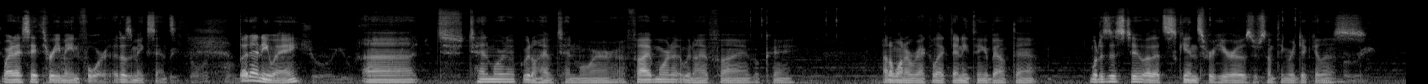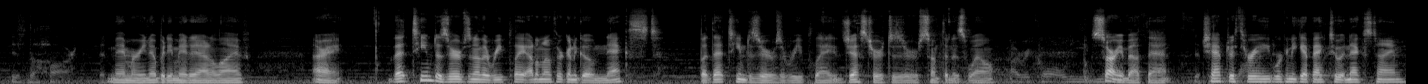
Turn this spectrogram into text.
Why did I say three main four? That doesn't make sense. But anyway, uh, t- ten more. To, we don't have ten more. Uh, five more. To, we don't have five. Okay. I don't want to recollect anything about that. What does this do? Oh, that's skins for heroes or something ridiculous. Memory is the heart Memory. Nobody made it out alive. All right. That team deserves another replay. I don't know if they're going to go next, but that team deserves a replay. Jester deserves something as well. I recall evenings Sorry about that. Chapter 3, we're going to get back to it next time.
